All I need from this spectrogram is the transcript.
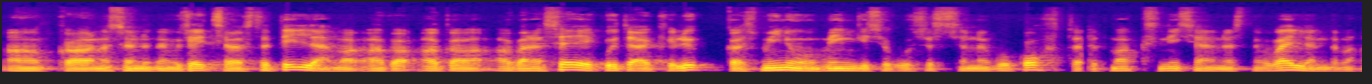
aga noh, see on nüüd nagu seitse aastat hiljem, aga, aga, aga noh, see kuidagi lükkas minu mingisugusesse nagu kohta, et ma hakkasin iseennast nagu väljendama.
